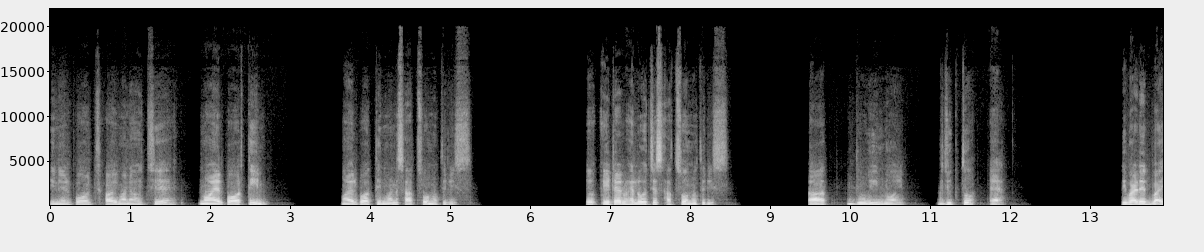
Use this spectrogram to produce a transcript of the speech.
তিনের পর ছয় মানে হচ্ছে নয়ের পর তিন। নয়ের পর তিন মানে সাতশো উনত্রিশ। তো এটার ভ্যালু হচ্ছে সাতশো উনত্রিশ। সাত, দুই, নয়, বিযুক্ত এক। ডিভাইডেড বাই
